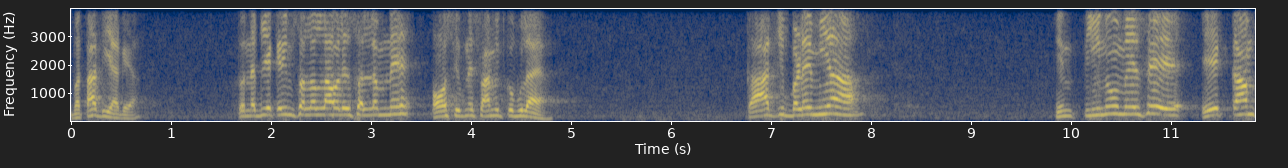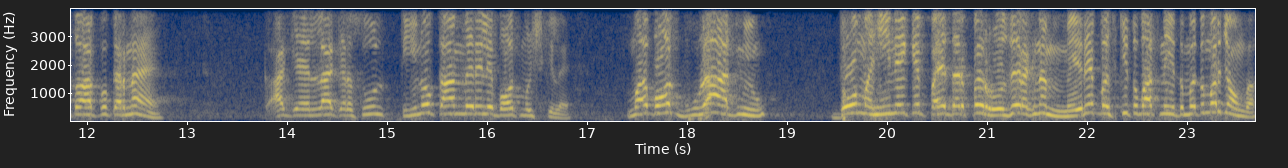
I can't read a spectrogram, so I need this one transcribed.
بتا دیا گیا، تو نبی کریم صلی اللہ علیہ وسلم نے اوس ابن سامد کو بلایا۔ کہا کہ بڑے میاں، ان تینوں میں سے ایک کام تو آپ کو کرنا ہے۔ کہا کہ اللہ کے رسول، تینوں کام میرے لیے بہت مشکل ہے۔ میں بہت بوڑھا آدمی ہوں۔ دو مہینے کے پے در پر روزے رکھنا میرے بس کی تو بات نہیں ہے تو میں تو مر جاؤں گا۔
